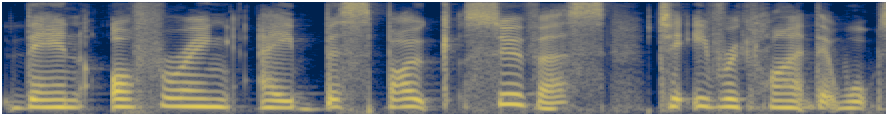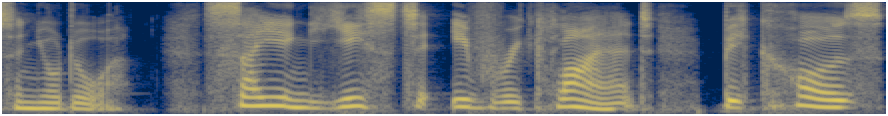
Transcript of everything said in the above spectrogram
than offering a bespoke service to every client that walks in your door. Saying yes to every client because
